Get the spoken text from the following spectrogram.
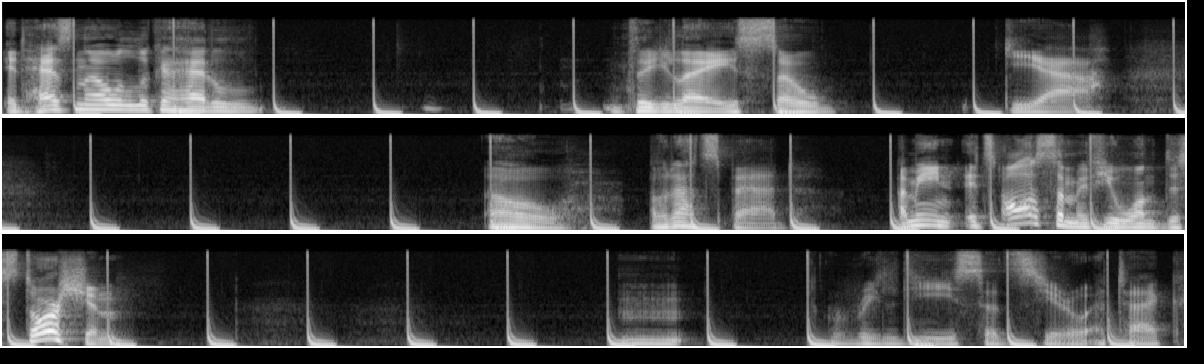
it has no look ahead delay so yeah oh Oh, that's bad. I mean, it's awesome if you want distortion. Release at zero attack.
